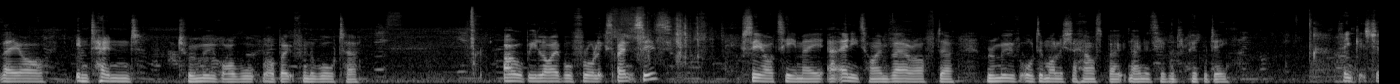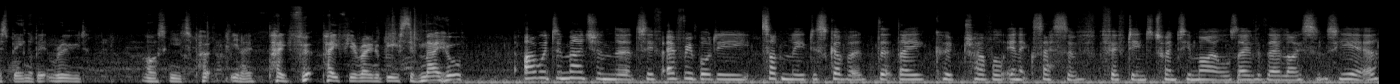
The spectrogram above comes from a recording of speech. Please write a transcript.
they, are intend to remove our, our boat from the water. I will be liable for all expenses. CRT may at any time thereafter remove or demolish a houseboat known as Higgledy Piggledy. I think it's just being a bit rude, asking you to put, you know, pay for, pay for your own abusive mail. I would imagine that if everybody suddenly discovered that they could travel in excess of 15 to 20 miles over their licence year,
